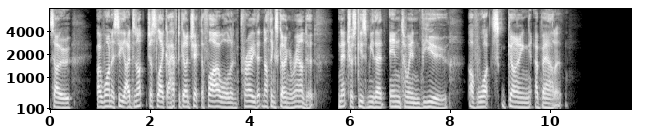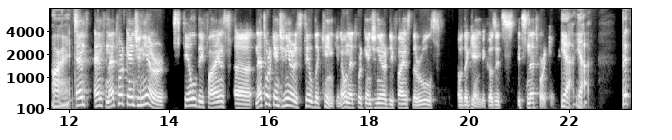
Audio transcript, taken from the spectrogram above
So I want to see, I do not just like I have to go and check the firewall and pray that nothing's going around it. Netris gives me that end to end view of what's going about it. All right. And and network engineer still defines uh, network engineer is still the king. You know, network engineer defines the rules of the game because it's it's networking. Yeah, yeah. But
